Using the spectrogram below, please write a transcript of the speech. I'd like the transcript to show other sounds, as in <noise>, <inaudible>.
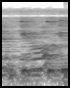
буде пирог.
